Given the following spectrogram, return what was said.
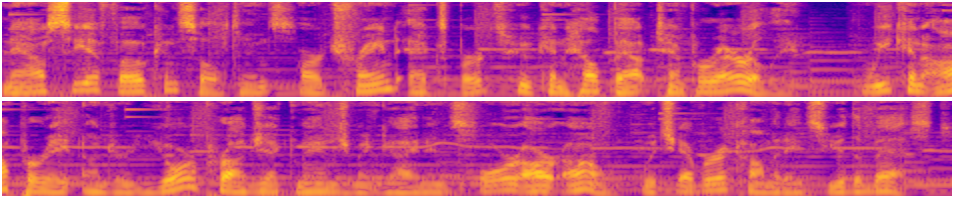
Now CFO consultants are trained experts who can help out temporarily. We can operate under your project management guidance or our own, whichever accommodates you the best.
